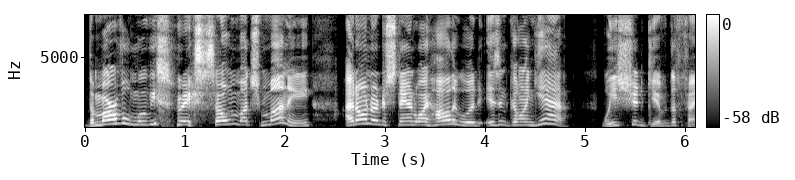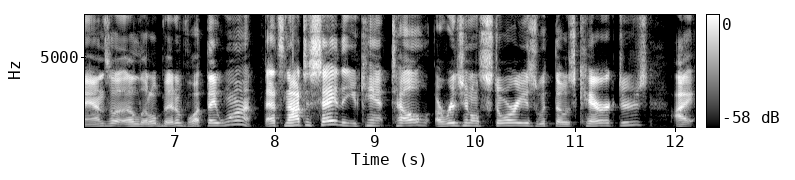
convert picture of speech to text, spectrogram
The Marvel movies make so much money. I don't understand why Hollywood isn't going, yeah, we should give the fans a, a, little bit of what they want. That's not to say that you can't tell original stories with those characters. I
